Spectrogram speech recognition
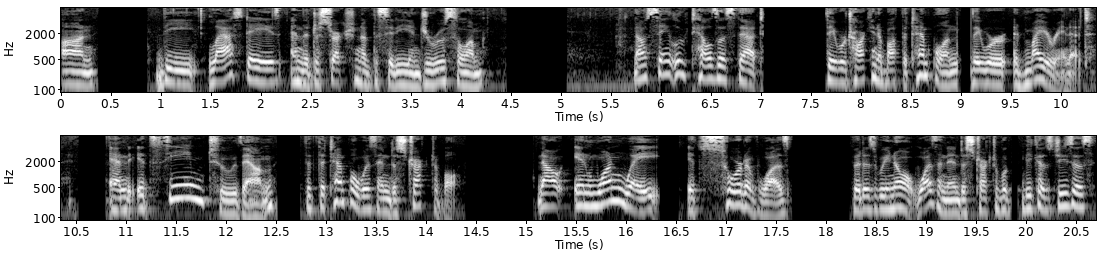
on the last days and the destruction of the city in Jerusalem. Now, St. Luke tells us that they were talking about the temple and they were admiring it. And it seemed to them that the temple was indestructible. Now, in one way, it sort of was, but as we know, it wasn't indestructible because Jesus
